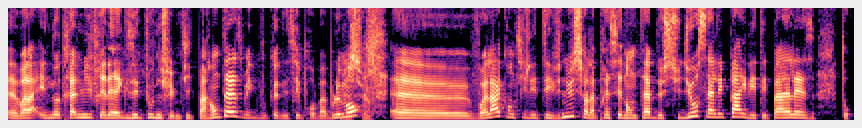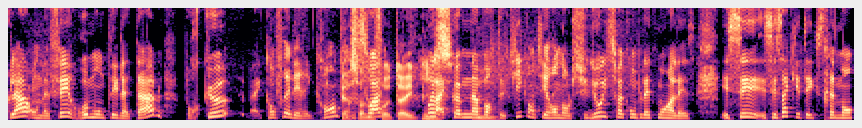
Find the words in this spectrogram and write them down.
euh, voilà. Et notre ami Frédéric Zetoun, je fais une petite parenthèse, mais que vous connaissez probablement. Euh, voilà, quand il était venu sur la précédente table de studio, ça allait pas, il n'était pas à l'aise. Donc là, on a fait remonter la table pour que, bah, quand Frédéric rentre, il soit en fauteuil. voilà, please. comme n'importe Mm. qui, quand il rentre dans le studio, il soit complètement à l'aise. Et c'est ça qui est extrêmement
